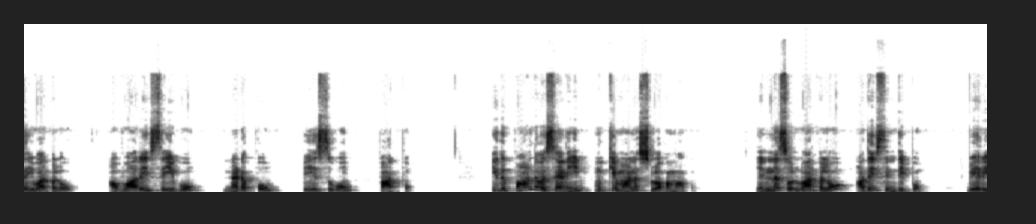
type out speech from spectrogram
செய்வார்களோ அவ்வாறே செய்வோம் நடப்போம் பேசுவோம் பார்ப்போம். இது பாண்டவ சேனையின் முக்கியமான ஸ்லோகமாகும் என்ன சொல்வார்களோ அதை சிந்திப்போம். வேறு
